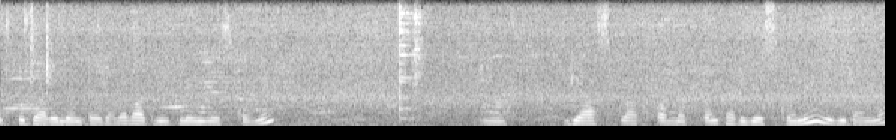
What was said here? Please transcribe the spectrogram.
ఉప్పు జాడీలు ఉంటాయి కదా వాటిని క్లీన్ చేసుకొని గ్యాస్ ప్లాట్ఫామ్ మొత్తం కడిగేసుకొని ఈ విధంగా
